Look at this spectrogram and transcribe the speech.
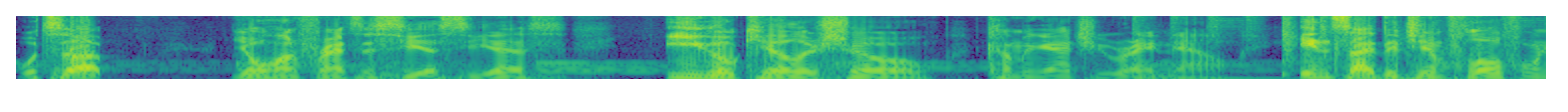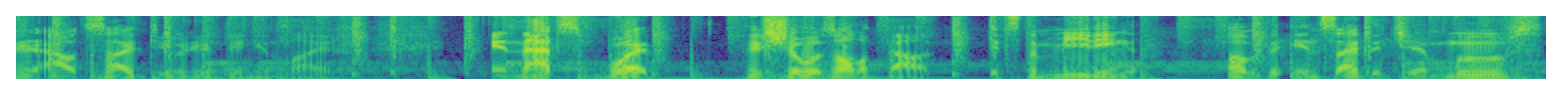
What's up? Johan Francis CSCS, Ego Killer Show coming at you right now. Inside the gym flow for when you're outside doing your thing in life. And that's what this show is all about. It's the meeting of the inside the gym moves,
